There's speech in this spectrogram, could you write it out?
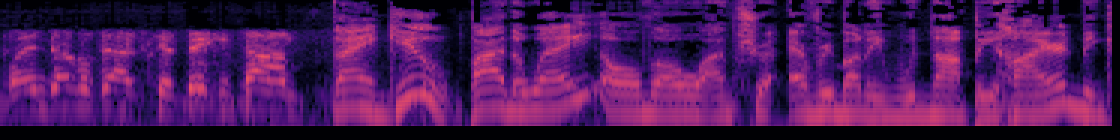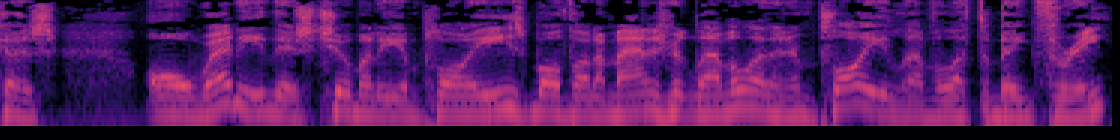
Playing devil's advocate. Thank you, Tom. Thank you. By the way, although I'm sure everybody would not be hired because already there's too many employees, both on a management level and an employee level at the big three,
